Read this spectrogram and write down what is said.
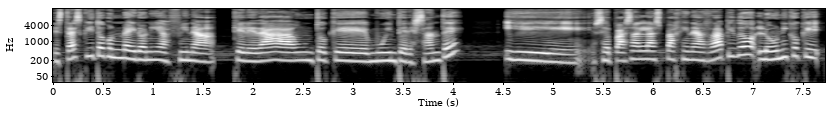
Está escrito con una ironía fina que le da un toque muy interesante y se pasan las páginas rápido. Lo único que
